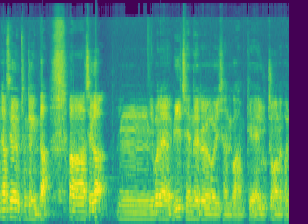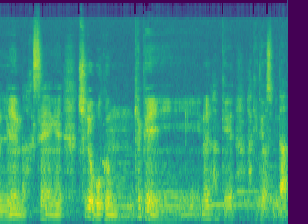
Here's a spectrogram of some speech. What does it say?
안녕하세요 임창정입니다. 아, 제가 음, 이번에 위 제네레이션과 함께 육종암에 걸린 학생의 치료 모금 캠페인을 함께 하게 되었습니다.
